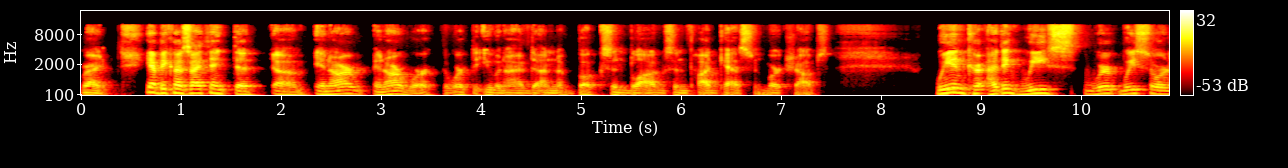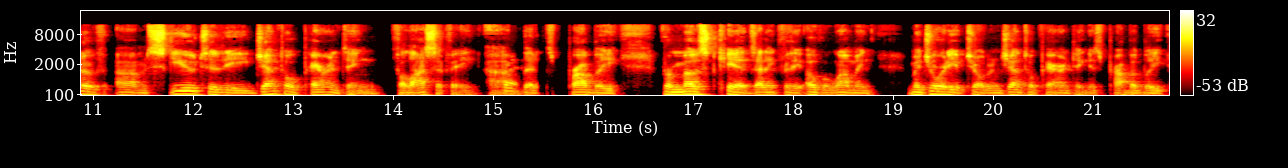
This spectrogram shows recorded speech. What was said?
Right. Yeah, because I think that um, in our in our work, the work that you and I have done, books and blogs and podcasts and workshops, we encourage. I think we we're we sort of um, skew to the gentle parenting philosophy uh, Right. that it's probably for most kids. I think for the overwhelming majority of children, gentle parenting is probably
